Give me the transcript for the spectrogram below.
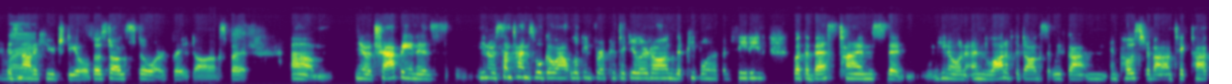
right. is not a huge deal. Those dogs still are great dogs but um, you know, trapping is, you know, sometimes we'll go out looking for a particular dog that people have been feeding, but the best times that, you know, and, and, a lot of the dogs that we've gotten and posted about on TikTok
